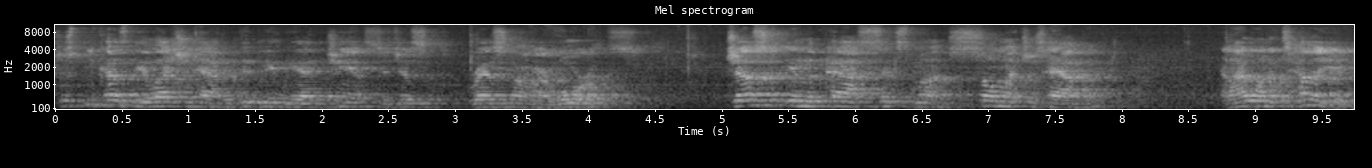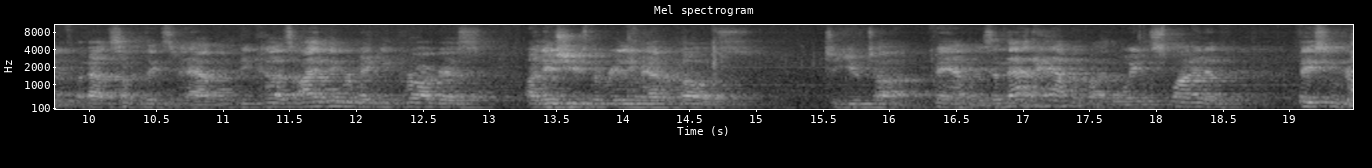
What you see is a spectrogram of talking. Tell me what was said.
just because the election happened didn't mean we had a chance to just rest on our laurels. Just in the past six months, so much has happened. And I want to tell you about some things that happened because I think we're making progress on issues that really matter most to Utah families. And that happened, by the way, in spite of facing the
